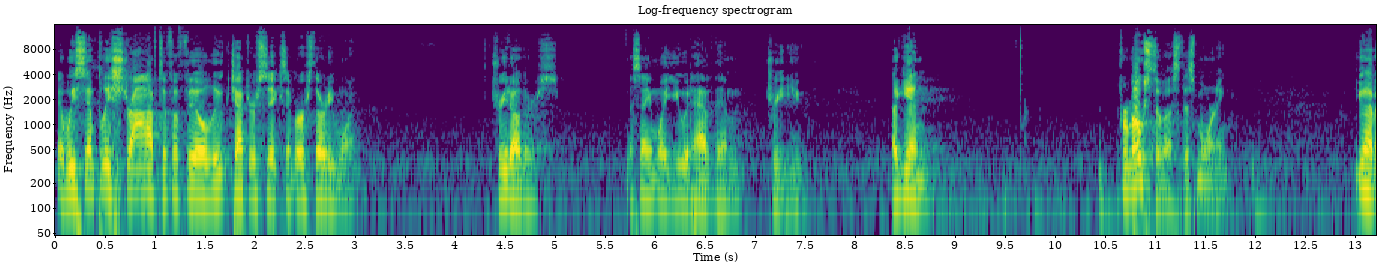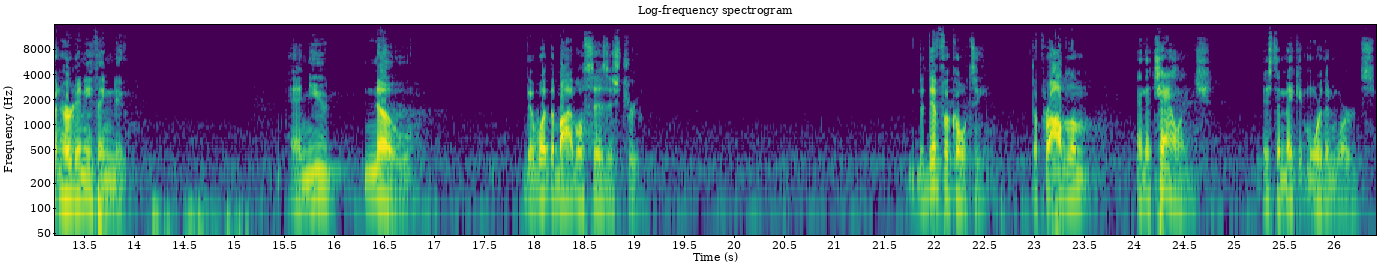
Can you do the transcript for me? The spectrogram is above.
That we simply strive to fulfill Luke chapter 6 and verse 31. Treat others the same way you would have them treat you. Again, for most of us this morning, you haven't heard anything new. And you know that what the Bible says is true. The difficulty, the problem, and the challenge is to make it more than words.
